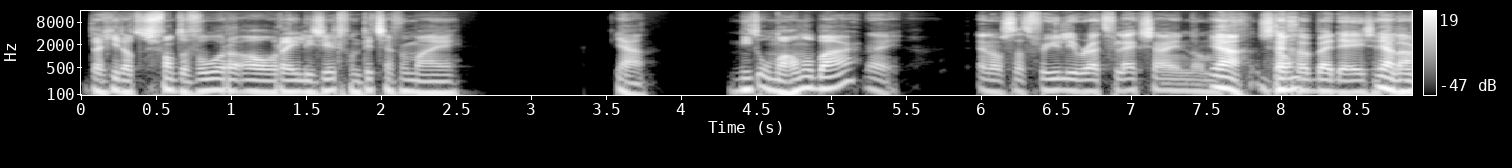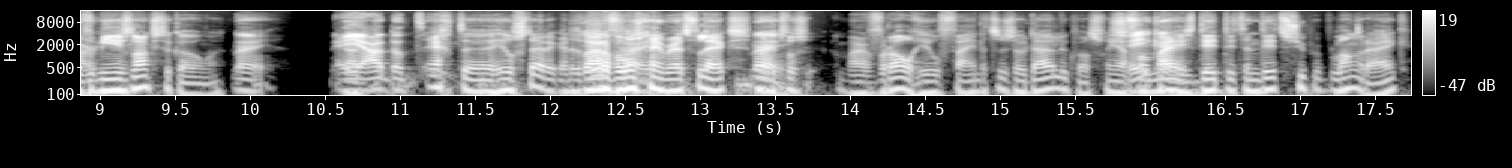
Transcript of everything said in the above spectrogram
dat je dat dus van tevoren al realiseert van dit zijn voor mij ja, niet onderhandelbaar. Nee. En als dat voor jullie red flags zijn, dan Ja, zeggen dan, we bij deze ja, dan hoef ik niet eens langs te komen. Nee. Ja, ja, dat... Echt eh, heel sterk. En het waren voor ons geen red flags, maar, het was, maar vooral heel fijn dat ze zo duidelijk was. Van ja, voor mij is dit, dit en dit super belangrijk.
